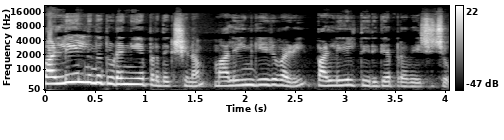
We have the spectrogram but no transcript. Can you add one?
പള്ളിയിൽ നിന്ന് തുടങ്ങിയ പ്രദക്ഷിണം മലയിൻകീഴ് വഴി പള്ളിയിൽ തിരികെ പ്രവേശിച്ചു.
